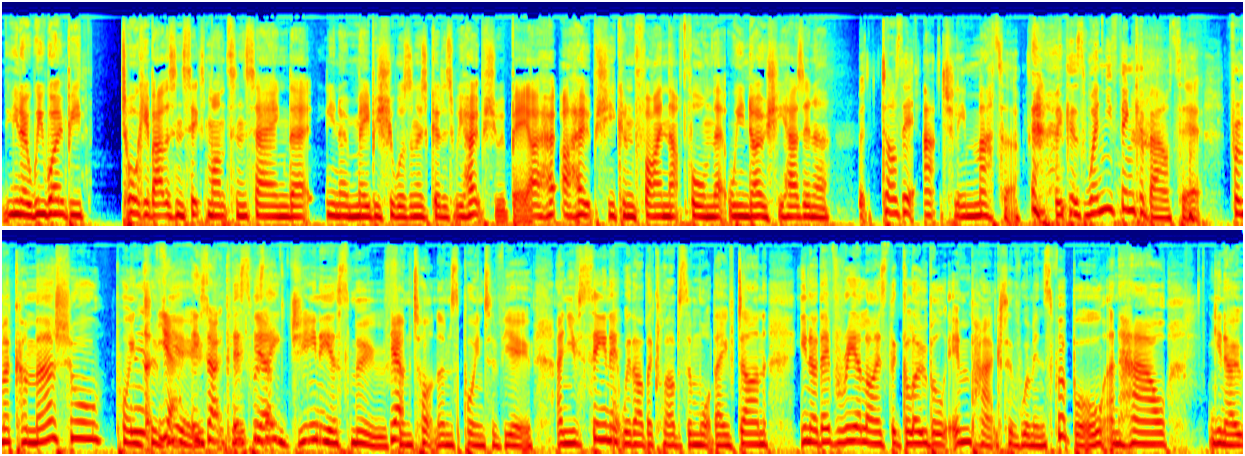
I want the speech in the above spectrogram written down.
you know we won't be talking about this in six months and saying that you know maybe she wasn't as good as we hoped she would be. I, ho- I hope she can find that form that we know she has in her. But does it actually matter? Because when you think about it, from a commercial point of yeah, view, exactly, this was yeah. a genius move from Tottenham's point of view. And you've seen it with other clubs and what they've done. You know, they've realised the global impact of women's football and how, you know,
